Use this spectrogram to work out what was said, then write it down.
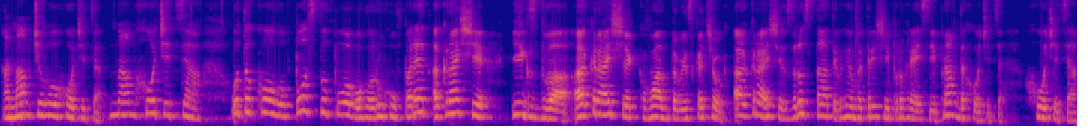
А нам чого хочеться? Нам хочеться отакого поступового руху вперед, а краще Х2, а краще квантовий скачок, а краще зростати в геометричній прогресії. Правда, хочеться? Хочеться.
